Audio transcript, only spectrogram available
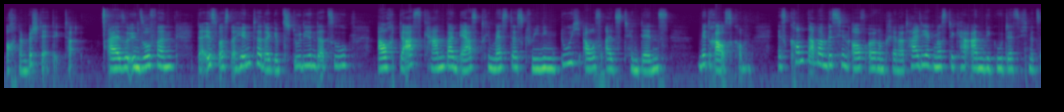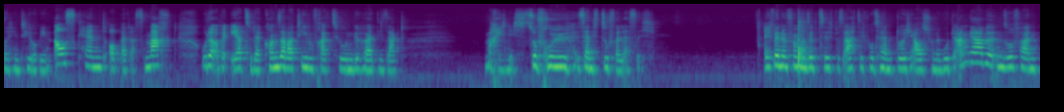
auch dann bestätigt hat. Also insofern, da ist was dahinter, da gibt es Studien dazu. Auch das kann beim Ersttrimester-Screening durchaus als Tendenz mit rauskommen. Es kommt aber ein bisschen auf euren Pränataldiagnostiker an, wie gut er sich mit solchen Theorien auskennt, ob er das macht oder ob er eher zu der konservativen Fraktion gehört, die sagt, mache ich nicht, so früh ist ja nicht zuverlässig. Ich finde 75 bis 80 Prozent durchaus schon eine gute Angabe. Insofern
